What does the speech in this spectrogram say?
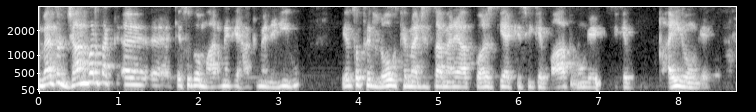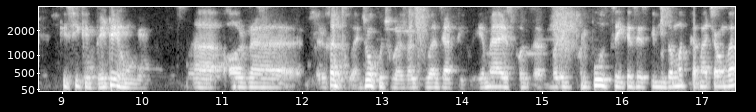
मैं तो जानवर तक किसी को मारने के हक में नहीं हूँ। ये तो फिर लोग थे, मैं जिस तरह मैंने आपको अर्ज़ किया, किसी के बाप होंगे, किसी के भाई होंगे, किसी के बेटे होंगे और गलत हुआ जो कुछ हुआ गलत हुआ ज़्यादा हुई है। मैं इसको बड़ी भरपूर तरीके से इसकी मजम्मत करना चाहूँगा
